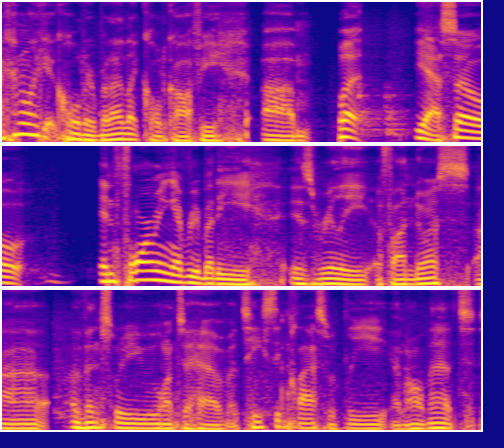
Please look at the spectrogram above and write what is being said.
I kind of like it colder, but I like cold coffee. Um, but yeah, so informing everybody is really fun to us. Uh, eventually, we want to have a tasting class with Lee and all that.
